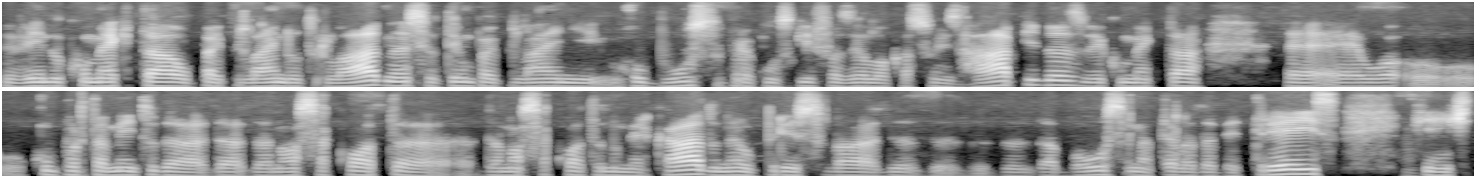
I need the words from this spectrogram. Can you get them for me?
vendo como é que está o pipeline do outro lado, né? Se eu tenho um pipeline robusto para conseguir fazer alocações rápidas, ver como é que está é, é, o, o, comportamento da, da, da, nossa cota, da nossa cota no mercado, né? O preço lá do, da bolsa na tela da B3, enfim, gente,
